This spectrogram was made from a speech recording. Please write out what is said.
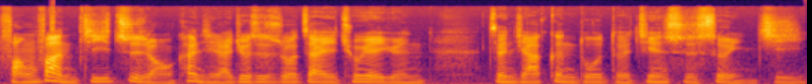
防范机制哦，看起来就是说在秋叶原。增加更多的监视摄影机，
